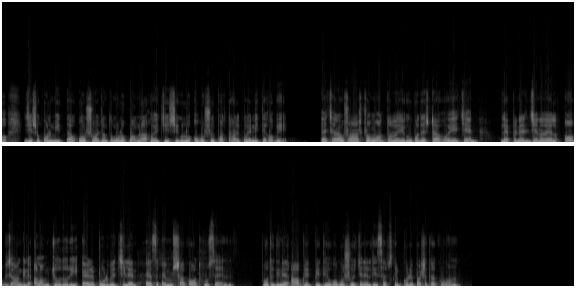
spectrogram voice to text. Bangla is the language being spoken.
যে সকল মিথ্যা ও ষড়যন্ত্রমূলক মামলা হয়েছে সেগুলো অবশ্যই প্রত্যাহার করে নিতে হবে। এছাড়াও স্বরাষ্ট্র মন্ত্রণালয়ে উপদেষ্টা হয়েছেন লেফটেন্যান্ট জেনারেল অব জাহাঙ্গীর আলম চৌধুরী। এর পূর্বে ছিলেন এস এম শাকাওয়াত হোসেন। প্রতিদিনের আপডেট পেতে অবশ্যই চ্যানেলটি সাবস্ক্রাইব করে পাশে থাকুন।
